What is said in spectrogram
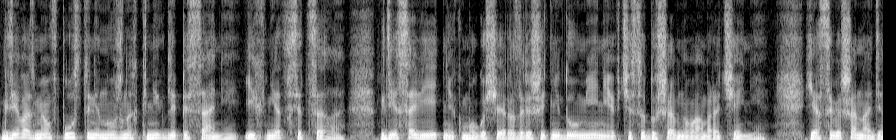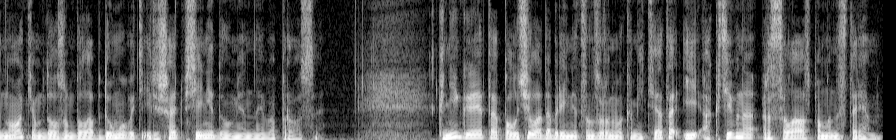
Где возьмем в пустыне нужных книг для писания? Их нет всецело. Где советник, могущий разрешить недоумение в часы душевного омрачения? Я совершенно одиноким должен был обдумывать и решать все недоуменные вопросы. Книга эта получила одобрение цензурного комитета и активно рассылалась по монастырям.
